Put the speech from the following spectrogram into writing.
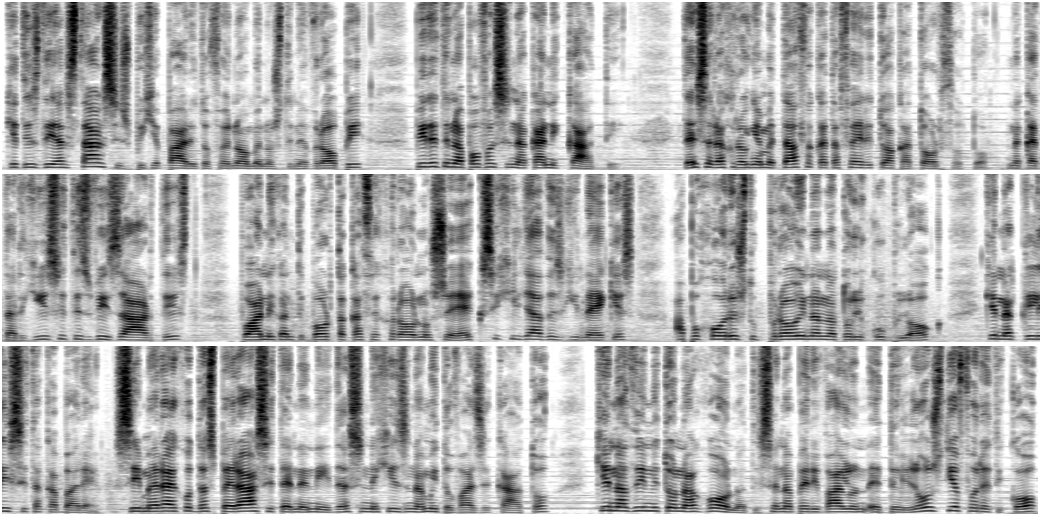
και τις διαστάσεις που είχε πάρει το φαινόμενο στην Ευρώπη, πήρε την απόφαση να κάνει κάτι. Τέσσερα χρόνια μετά θα καταφέρει το ακατόρθωτο, να καταργήσει τις Visa Artist που άνοιγαν την πόρτα κάθε χρόνο σε 6.000 γυναίκες από χώρες του πρώην Ανατολικού Μπλοκ και να κλείσει τα καμπαρέ. Σήμερα έχοντας περάσει τα 90 συνεχίζει να μην το βάζει κάτω και να δίνει τον αγώνα της σε ένα περιβάλλον εντελώς διαφορετικό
